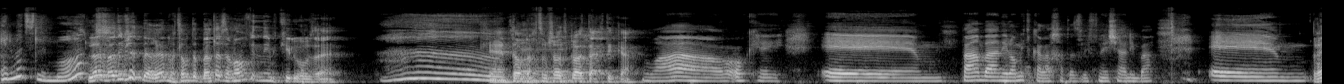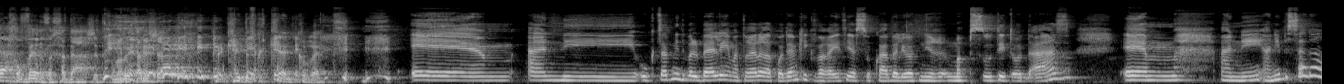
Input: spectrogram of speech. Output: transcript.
אין מצלמות? לא, הם לא יודעים שאת בהריון, את לא מדברת על זה, הם לא מבינים כאילו זה. אה, כן, טוב, אנחנו צריכים לשנות את כל הטקטיקה. וואו, אוקיי. אמ, פעם הבאה אני לא מתקלחת אז לפני שאני באה. אמ, ריח עובר זה חדש, זה טכנולוגיה חדשה, כן, כן קורית. אמ, אני, הוא קצת מתבלבל לי עם הטריילר הקודם כי כבר הייתי עסוקה בלהיות. מבסוטית עוד אז. אני, בסדר,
